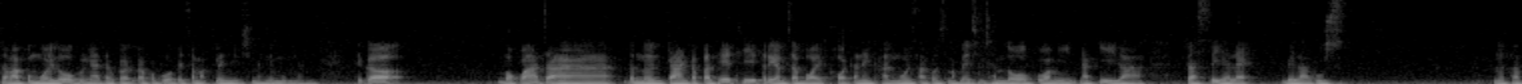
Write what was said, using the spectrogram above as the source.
สมาคมมวยโลกพูดง่ายแต่ก็เราก็พูดเป็นสมัครเล่นอยู่ใช่ไหมในมุมนั้น ที่ก็ บอกว่าจะดำเนินการกับประเทศที่เตรียมจะบอยคอรดการแข่งขันมวยสากลสมัครเล่นชิงแชมป์โลก เพราะว่ามีนักกีฬารัสเซียและเบลารุสนะครับ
